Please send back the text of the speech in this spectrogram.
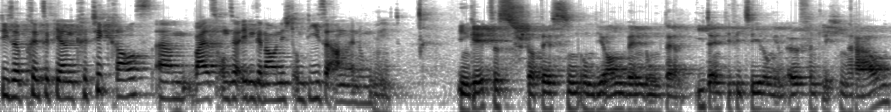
dieser prinzipiellen Kritik raus, ähm, weil es uns ja eben genau nicht um diese Anwendungen mhm. geht. Ihnen geht es stattdessen um die Anwendung der Identifizierung im öffentlichen Raum.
